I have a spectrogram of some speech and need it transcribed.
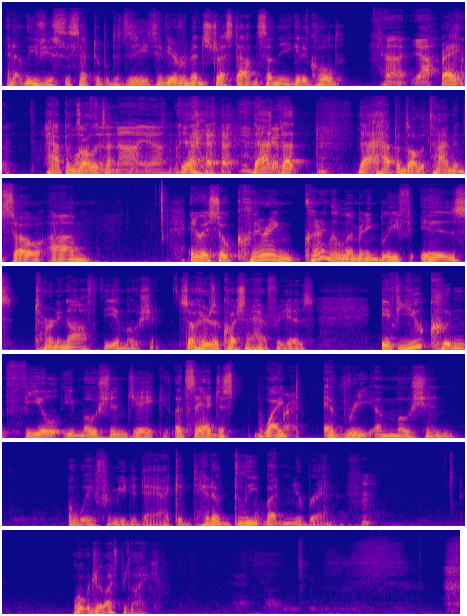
and it leaves you susceptible to disease. Have you ever been stressed out and suddenly you get a cold? yeah. Right? Happens More all the time. not, yeah. Yeah. That that that happens all the time. And so um anyway, so clearing clearing the limiting belief is turning off the emotion. So here's a question I have for you is if you couldn't feel emotion, Jake, let's say I just wiped Right. every emotion away from you today. I could hit a delete button in your brain. Hmm. What would your life be like?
